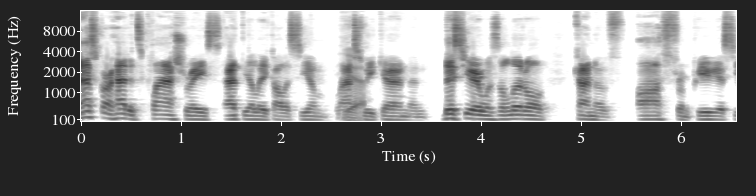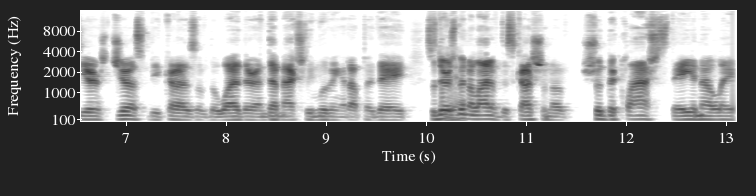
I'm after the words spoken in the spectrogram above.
NASCAR had its clash race at the LA Coliseum last Yeah. weekend, and this year was a little kind of off from previous years just because of the weather and them actually moving it up a day. So there's Yeah. been a lot of discussion of should the clash stay in LA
